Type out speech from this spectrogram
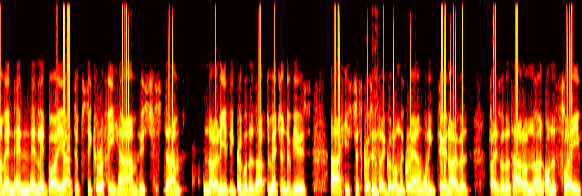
um, and, and and led by uh, Du'Plessis Kirifi, um, who's just um, not only is he good with his after-match interviews, uh, he's just good and so good on the ground, winning turnovers, plays with his heart on on, on his sleeve,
